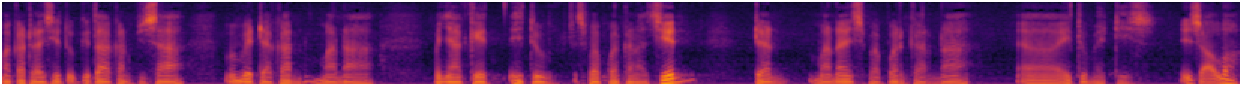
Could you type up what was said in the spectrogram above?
Maka dari situ kita akan bisa membedakan mana penyakit itu disebabkan karena jin dan mana yang disebabkan karena uh, itu medis. Insya Allah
